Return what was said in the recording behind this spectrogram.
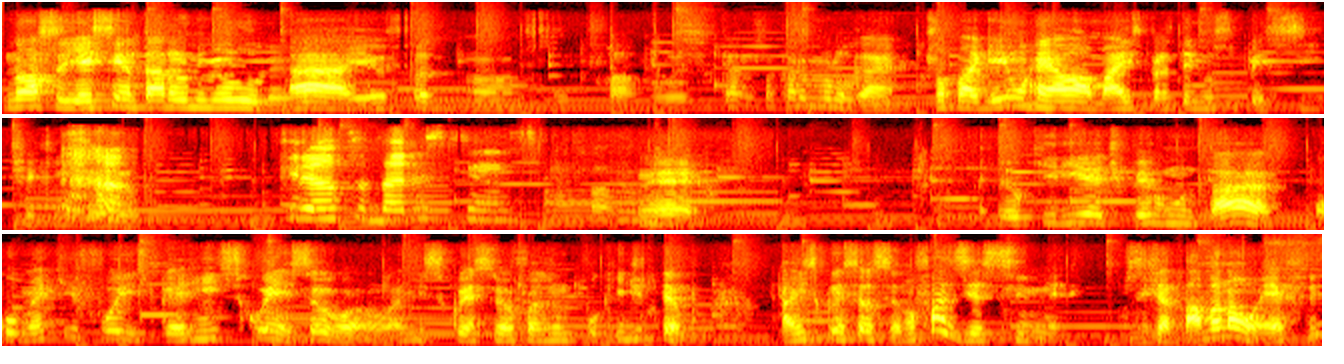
Nossa, e aí sentaram no meu lugar. E eu falei, favor, esse cara só quero meu lugar. Só paguei um real a mais pra ter meu super city aqui, entendeu? Criança, dá licença, por favor. É. Eu queria te perguntar como é que foi isso, porque a gente se conheceu, a gente se conheceu faz um pouquinho de tempo. A gente se conheceu, você não fazia cinema. Você já tava na UF,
